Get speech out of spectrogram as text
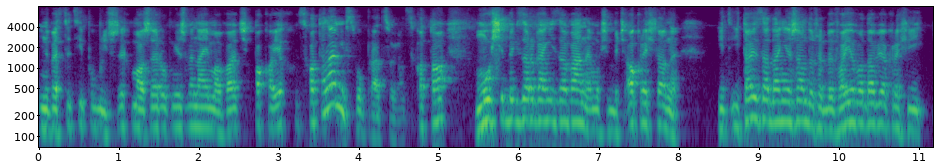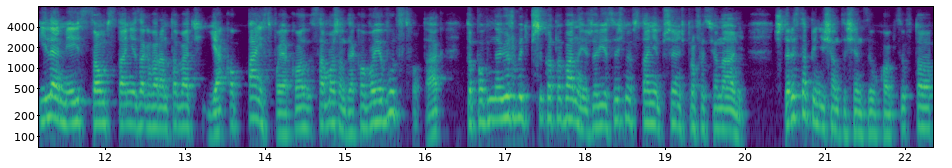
inwestycji publicznych może również wynajmować pokoje z hotelami współpracując. Tylko to musi być zorganizowane, musi być określone i, I to jest zadanie rządu, żeby wojewodowie określili, ile miejsc są w stanie zagwarantować jako państwo, jako samorząd, jako województwo. Tak? To powinno już być przygotowane. Jeżeli jesteśmy w stanie przyjąć profesjonalnie 450 tysięcy uchodźców, to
